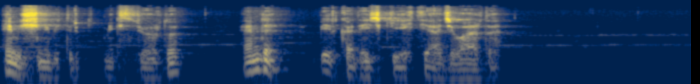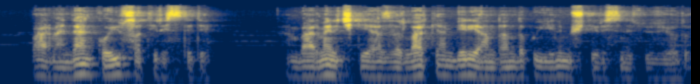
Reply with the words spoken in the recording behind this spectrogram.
Hem işini bitirip gitmek istiyordu hem de bir kadeh içkiye ihtiyacı vardı. Barmenden koyu satir istedi. Barmen içkiyi hazırlarken bir yandan da bu yeni müşterisini süzüyordu.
